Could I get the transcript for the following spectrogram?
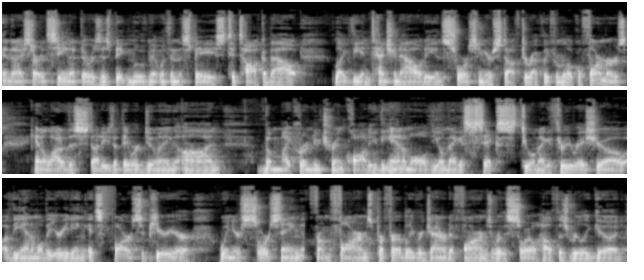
and then I started seeing that there was this big movement within the space to talk about like the intentionality and sourcing your stuff directly from local farmers. And a lot of the studies that they were doing on the micronutrient quality of the animal, the omega 6 to omega 3 ratio of the animal that you're eating, it's far superior when you're sourcing from farms, preferably regenerative farms where the soil health is really good.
